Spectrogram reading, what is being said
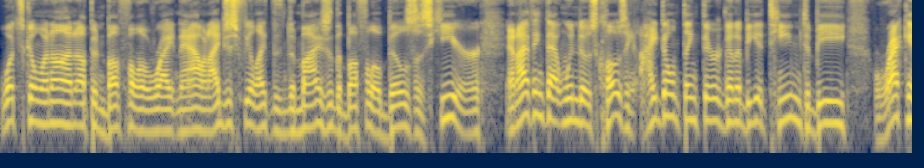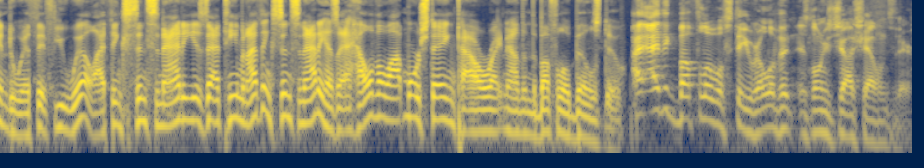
what's going on up in Buffalo right now. And I just feel like the demise of the Buffalo Bills is here. And I think that window's closing. I don't think they're going to be a team to be reckoned with, if you will. I think Cincinnati is that team. And I think Cincinnati has a hell of a lot more staying power right now than the Buffalo Bills do. I, I think Buffalo will stay relevant as long as Josh Allen's there.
